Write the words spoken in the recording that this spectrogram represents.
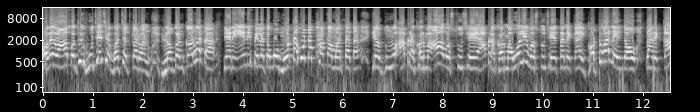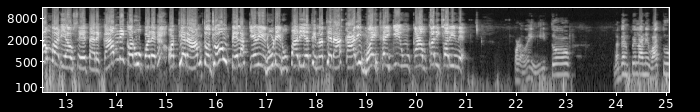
હવે આ બધું હું જે છે બચત કરવાનું. લગ્ન કરવા તા, ત્યારે એની પહેલા તો બહુ મોટા મોટા ફાકા મારતા હતા કે તું આપણા ઘરમાં આ વસ્તુ છે, આપણા ઘરમાં ઓલી વસ્તુ છે, તને કાંઈ ઘટવા નહીં દઉં. તારે કામ વાળી આવશે, તારે કામ નહીં કરવું પડે. અત્યારે આમ તો જો હું પેલા કેવી રૂડી રૂપાડી હતી ને અત્યારે આ કારી મય થઈ ગઈ, હું કામ કરી કરીને. પણ હવે એ તો લગ્ન પહેલાની વાતો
